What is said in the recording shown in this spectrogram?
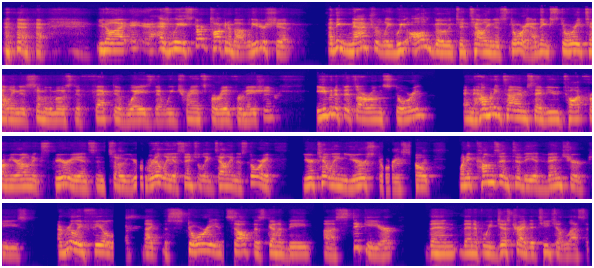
you know, I, as we start talking about leadership, I think naturally we all go to telling a story. I think storytelling is some of the most effective ways that we transfer information, even if it's our own story. And how many times have you taught from your own experience? And so you're really essentially telling a story, you're telling your story. So when it comes into the adventure piece, I really feel like the story itself is going to be uh, stickier than than if we just tried to teach a lesson.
